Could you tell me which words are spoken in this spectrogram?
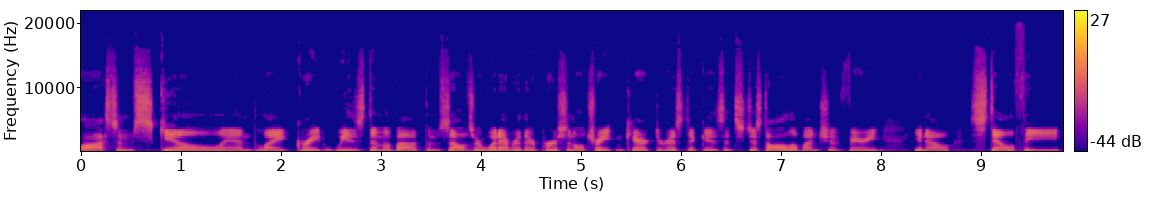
awesome skill and like great wisdom about themselves or whatever their personal trait and characteristic is. It's just all a bunch of very, you know, stealthy,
